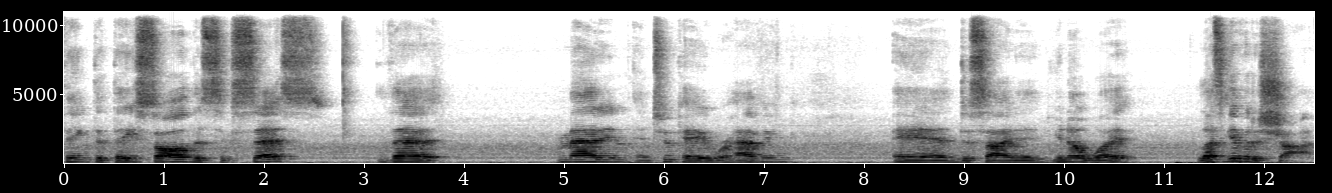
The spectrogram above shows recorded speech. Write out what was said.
think that they saw the success that Madden and 2K were having, and decided, you know what, let's give it a shot.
